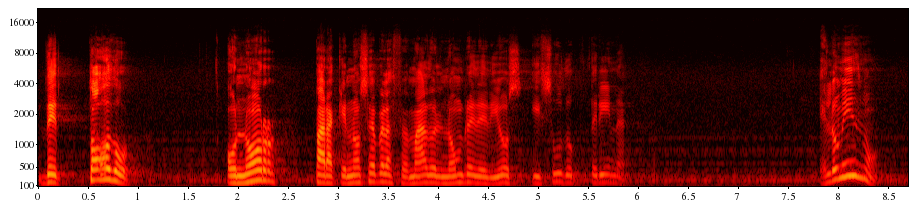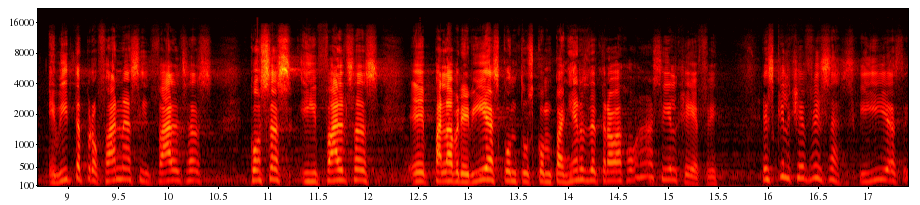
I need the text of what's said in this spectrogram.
de todo honor para que no sea blasfemado el nombre de Dios y su doctrina. Es lo mismo, evita profanas y falsas cosas y falsas eh, palabrerías con tus compañeros de trabajo. Ah, sí, el jefe. Es que el jefe es así, así.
